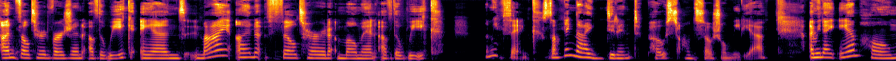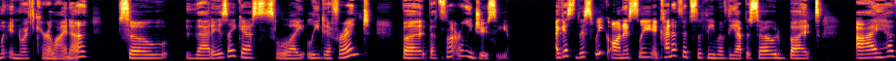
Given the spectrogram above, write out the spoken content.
unfiltered version of the week. And my unfiltered moment of the week let me think something that I didn't post on social media. I mean, I am home in North Carolina, so that is, I guess, slightly different, but that's not really juicy. I guess this week, honestly, it kind of fits the theme of the episode, but I have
